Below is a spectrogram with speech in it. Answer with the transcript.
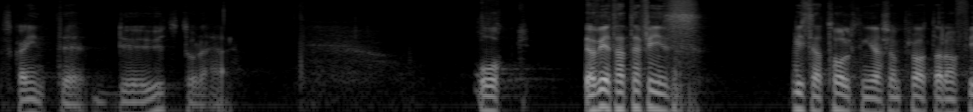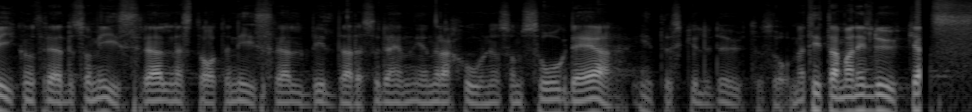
ska inte dö ut, står det här. Och jag vet att det finns vissa tolkningar som pratar om fikonträdet som Israel när staten Israel bildades och den generationen som såg det inte skulle dö ut och så. Men tittar man i Lukas,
